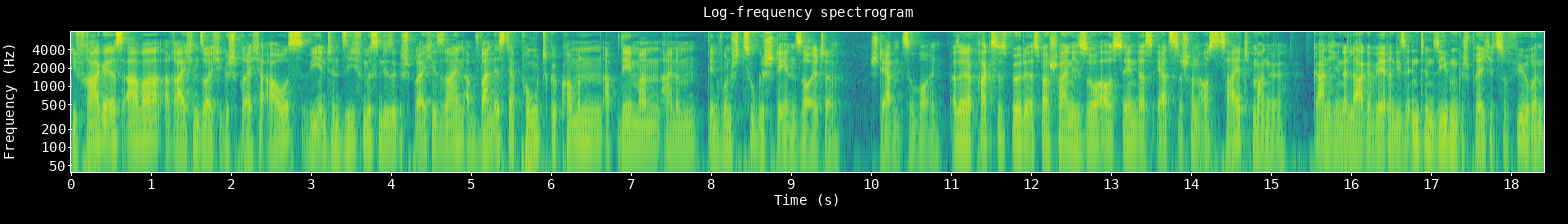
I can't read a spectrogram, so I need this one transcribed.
Die Frage ist aber, reichen solche Gespräche aus? Wie intensiv müssen diese Gespräche sein? Ab wann ist der Punkt gekommen, ab dem man einem den Wunsch zugestehen sollte, sterben zu wollen? Also in der Praxis würde es wahrscheinlich so aussehen, dass Ärzte schon aus Zeitmangel gar nicht in der Lage wären, diese intensiven Gespräche zu führen.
